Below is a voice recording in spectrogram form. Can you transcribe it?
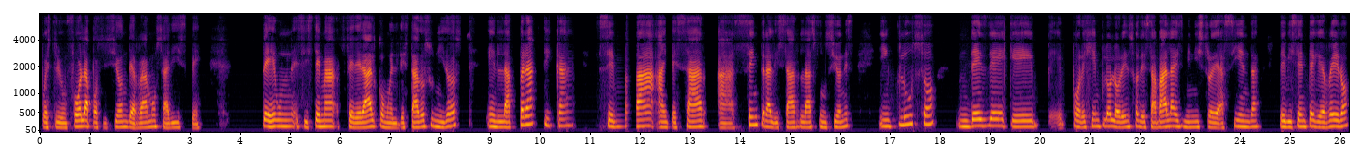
pues triunfó la posición de Ramos Arispe de un sistema federal como el de Estados Unidos, en la práctica se va a empezar a centralizar las funciones, incluso desde que, eh, por ejemplo, Lorenzo de Zavala es ministro de Hacienda de Vicente Guerrero,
